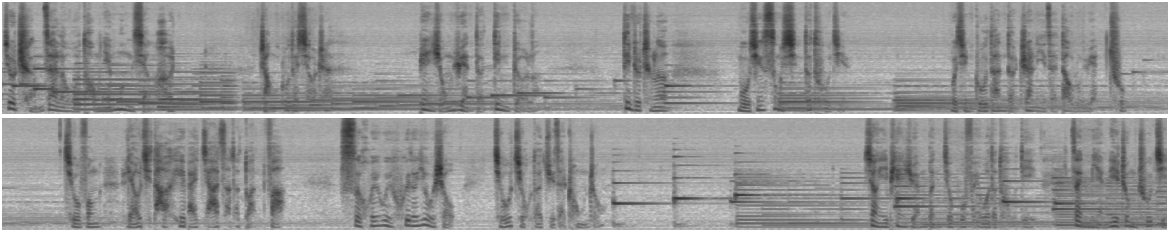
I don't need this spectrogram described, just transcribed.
就承载了我童年梦想和长过的小镇，便永远的定格了，定格成了母亲送行的途径。母亲孤单地站立在道路远处，秋风撩起她黑白夹杂的短发，似挥未挥的右手。久久地举在空中，像一片原本就不肥沃的土地，在勉力种出几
